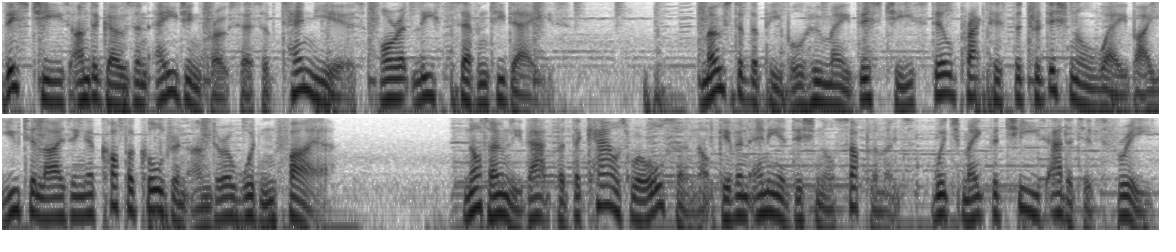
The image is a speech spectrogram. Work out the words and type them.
This cheese undergoes an aging process of 10 years or at least 70 days. Most of the people who made this cheese still practice the traditional way by utilizing a copper cauldron under a wooden fire. Not only that but the cows were also not given any additional supplements, which make the cheese additives free.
